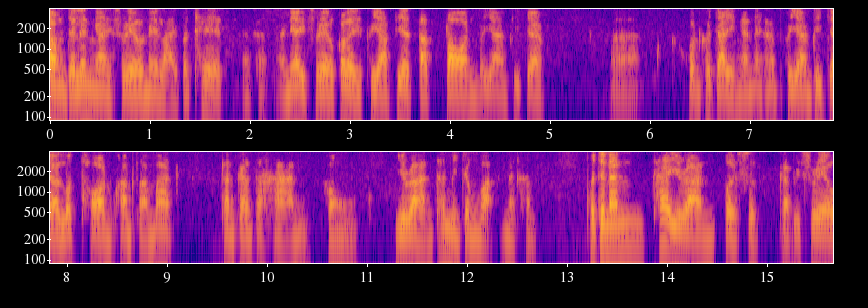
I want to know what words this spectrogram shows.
้องจะเล่นงานอิสราเอลในหลายประเทศนะครับ อันนี้อิสราเอลก็เลยพยายามที่จะตัดตอนพยายามที่จะคนเข้าใจอย่างนั้นนะครับ พยายามที่จะลดทอนความสามารถทางการทหารของอิหร่านถ้ามีจังหวะนะครับ เพราะฉะนั้นถ้าอิหร่านเปิดศึกกับอิสราเอล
